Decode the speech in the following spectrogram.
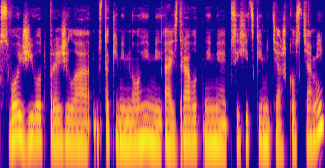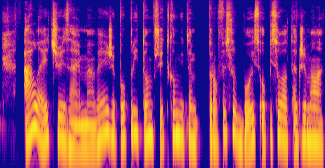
svoj život prežila s takými mnohými aj zdravotnými, aj psychickými ťažkosťami, ale čo je zaujímavé, že popri tom všetkom ju ten profesor Boyce opisoval tak, že mala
